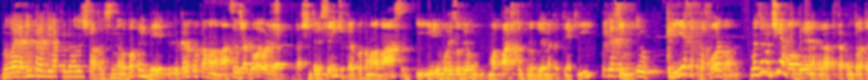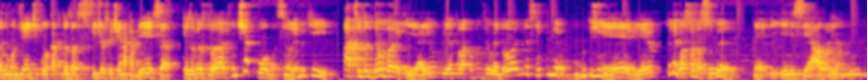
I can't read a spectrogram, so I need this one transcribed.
Não era nem para virar programador de fato. Eu assim, não, eu vou aprender, porque eu quero colocar uma na massa. Eu já, eu já acho interessante, eu quero colocar uma na massa e, eu vou resolver um, uma parte do problema que eu tenho aqui. Porque assim, eu criei essa plataforma, mas eu não tinha mal grana para ficar contratando um monte de gente, colocar todas as features que eu tinha na cabeça, resolver os bugs, não tinha como, assim, eu lembro que, ah, precisa dar um bug aqui, aí eu ia falar com o desenvolvedor e assim, meu, muito dinheiro, e aí o negócio estava super é, inicial ali, não,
